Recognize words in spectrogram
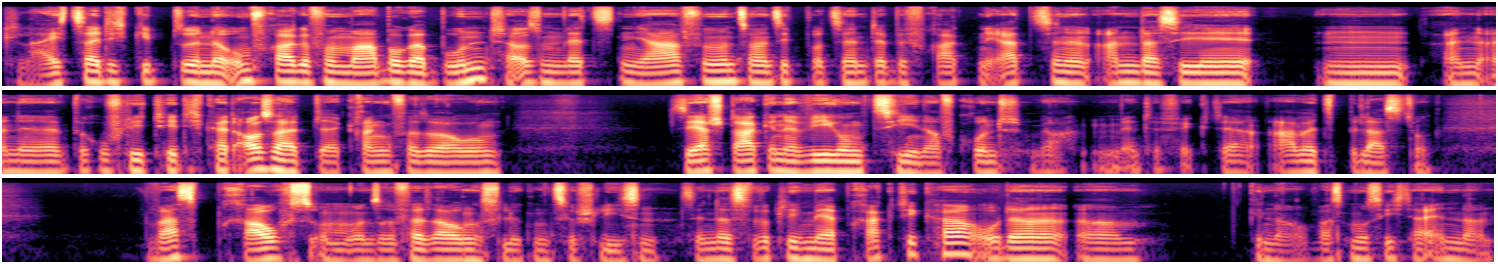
Gleichzeitig gibt so in der Umfrage vom Marburger Bund aus dem letzten Jahr 25 Prozent der befragten Ärztinnen an, dass sie hm, eine berufliche Tätigkeit außerhalb der Krankenversorgung sehr stark in Erwägung ziehen, aufgrund ja, im Endeffekt der Arbeitsbelastung. Was braucht es, um unsere Versorgungslücken zu schließen? Sind das wirklich mehr Praktika oder ähm, genau, was muss sich da ändern?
